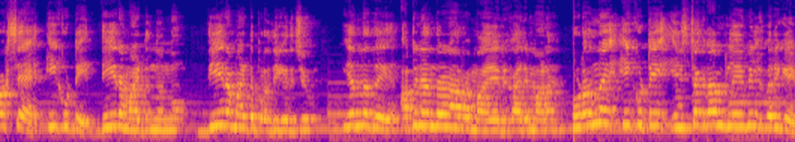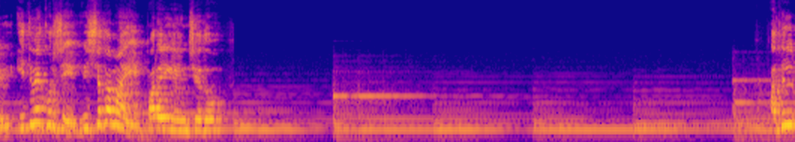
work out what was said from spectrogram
പക്ഷേ ഈ കുട്ടി ധീരമായിട്ട് നിന്നു ധീരമായിട്ട് പ്രതികരിച്ചു. എന്നത് അഭിനന്ദനാർഹമായ ഒരു കാര്യമാണ്. തുടർന്ന് ഈ കുട്ടി ഇൻസ്റ്റാഗ്രാം ലൈവിൽ വരികയും ഇതിനെക്കുറിച്ച് വിശദമായി പറയുകയും ചെയ്തു. അതിൽ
